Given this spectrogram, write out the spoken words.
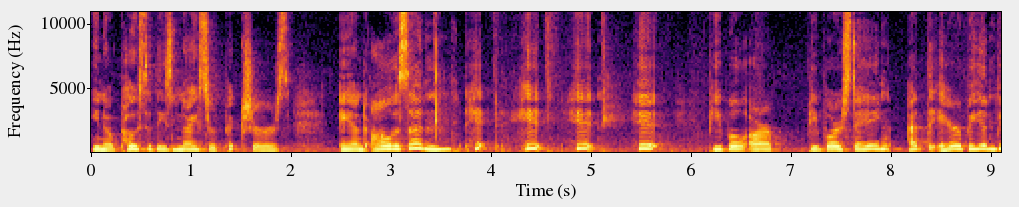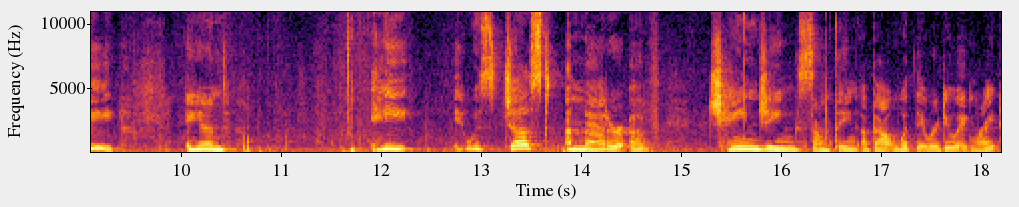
you know, posted these nicer pictures. And all of a sudden, hit, hit, hit, hit. People are people are staying at the Airbnb. And he it was just a matter of changing something about what they were doing, right?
